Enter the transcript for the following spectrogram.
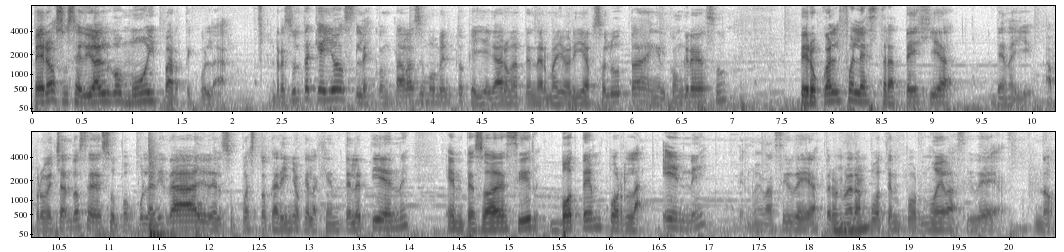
Pero sucedió algo muy particular. Resulta que ellos les contaba hace un momento que llegaron a tener mayoría absoluta en el Congreso. Pero ¿cuál fue la estrategia de Nayib? Aprovechándose de su popularidad y del supuesto cariño que la gente le tiene, empezó a decir, voten por la N de nuevas ideas, pero no era Ujú. voten por nuevas ideas. No,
